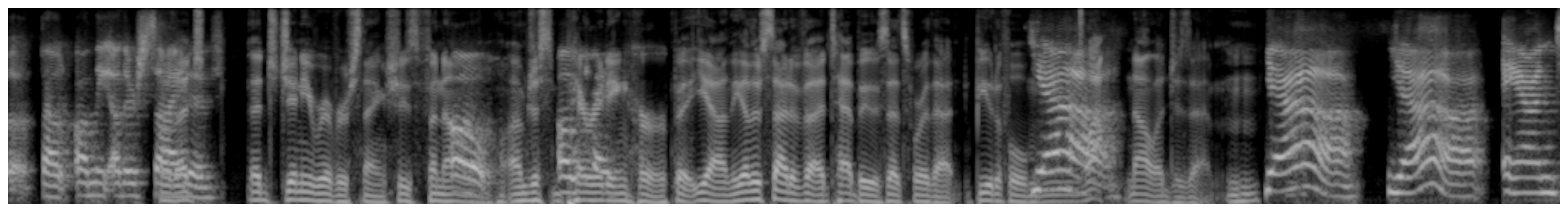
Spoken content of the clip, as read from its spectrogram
about on the other side oh, that's, of that's Jenny Rivers thing. She's phenomenal. Oh, I'm just okay. parroting her, but yeah, on the other side of uh, taboos, that's where that beautiful yeah. knowledge is at. Mm-hmm. Yeah, yeah, and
